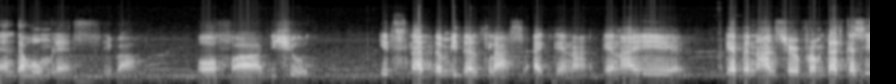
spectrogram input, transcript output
and the homeless, di ba? Of uh, the should. It's not the middle class. I can, can I get an answer from that? Kasi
